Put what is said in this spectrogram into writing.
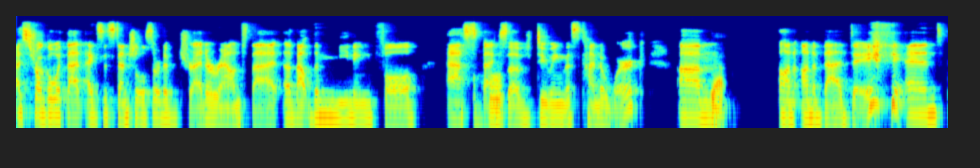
I struggle with that existential sort of dread around that about the meaningful aspects uh-huh. of doing this kind of work um, yeah. on on a bad day and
